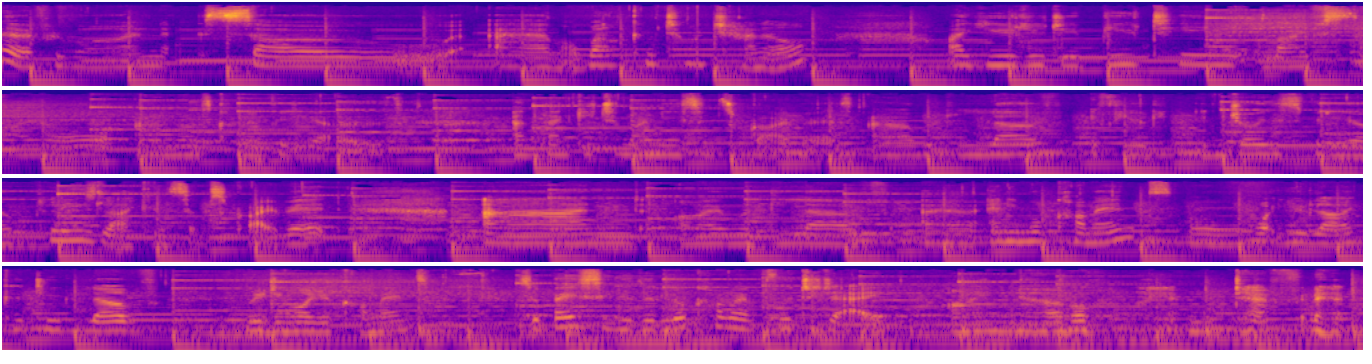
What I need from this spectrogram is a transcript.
Hello everyone, so um, welcome to my channel. I usually do beauty, lifestyle and those kind of videos and thank you to my new subscribers and I would love if you enjoy this video please like and subscribe it and I would love uh, any more comments or what you like. I do love reading all your comments. So basically the look I went for today, I know I am definitely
